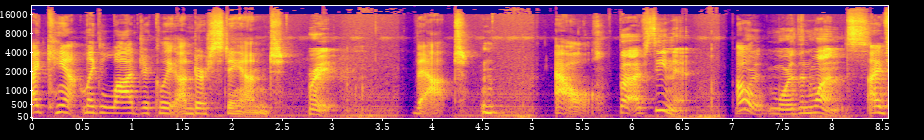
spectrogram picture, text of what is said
I can't like logically understand right that owl. but i've seen it Oh. more, more than once I've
